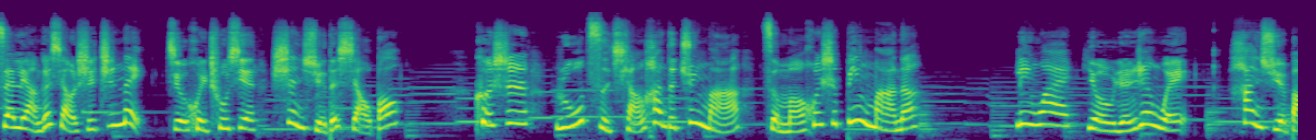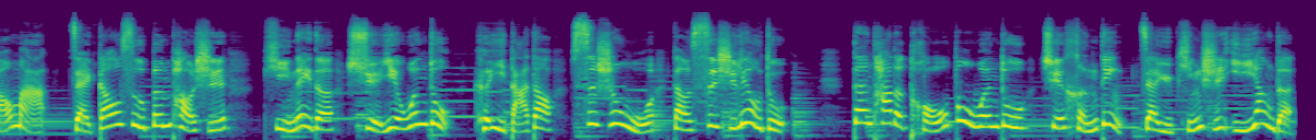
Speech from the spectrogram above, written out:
在两个小时之内就会出现渗血的小包。可是，如此强悍的骏马怎么会是病马呢？另外，有人认为，汗血宝马在高速奔跑时，体内的血液温度。可以达到四十五到四十六度，但它的头部温度却恒定在与平时一样的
